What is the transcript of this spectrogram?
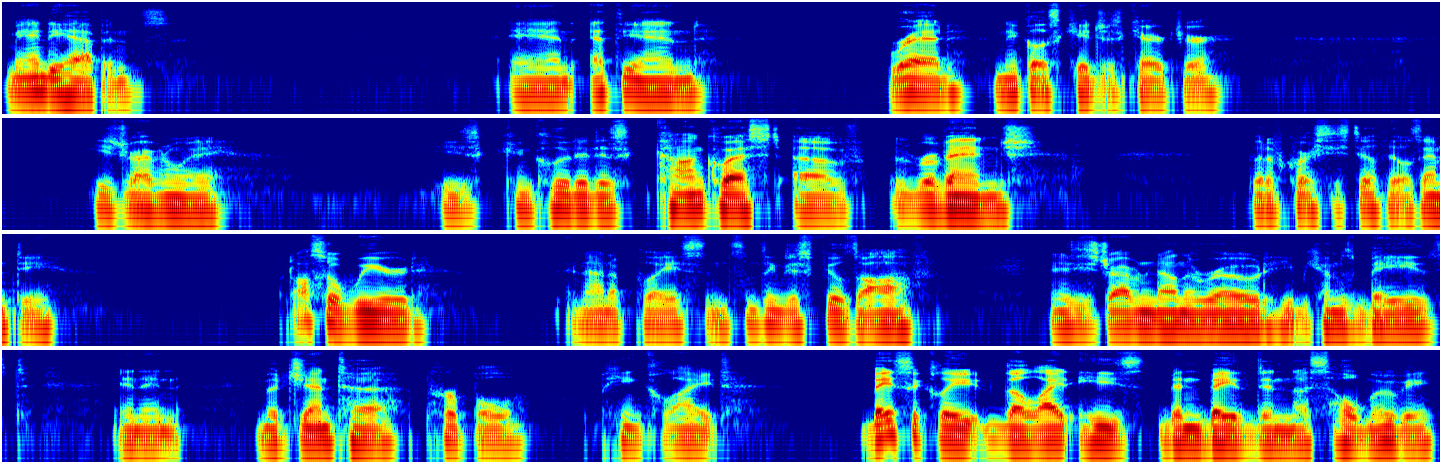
Mandy happens. And at the end, Red, Nicolas Cage's character, he's driving away. He's concluded his conquest of revenge. But of course, he still feels empty, but also weird and out of place. And something just feels off. And as he's driving down the road, he becomes bathed in an magenta, purple, pink light basically the light he's been bathed in this whole movie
